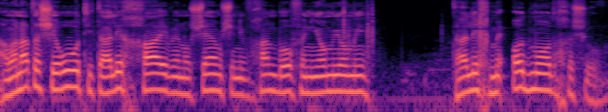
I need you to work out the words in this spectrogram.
אמנת השירות היא תהליך חי ונושם שנבחן באופן יומיומי. תהליך מאוד מאוד חשוב.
